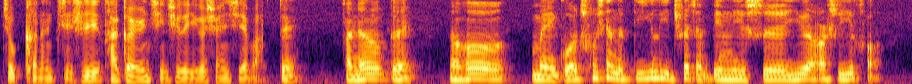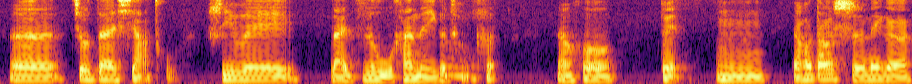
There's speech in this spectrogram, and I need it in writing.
就可能只是他个人情绪的一个宣泄吧。对。反正对，然后美国出现的第一例确诊病例是一月二十一号，呃，就在西雅图，是一位来自武汉的一个乘客，然后，对，嗯，然后当时那个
